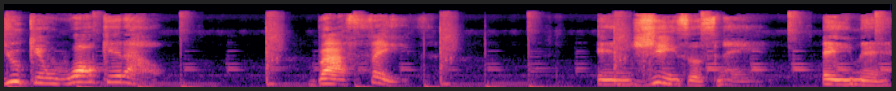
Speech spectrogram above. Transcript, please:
You can walk it out by faith. In Jesus' name, amen.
